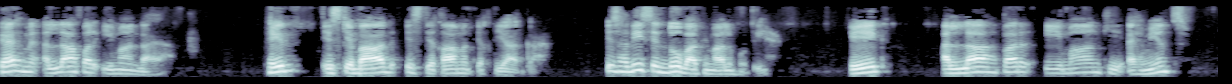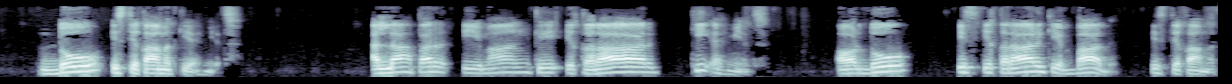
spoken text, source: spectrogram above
کہ میں اللہ پر ایمان لایا۔ پھر اس کے بعد استقامت اختیار کر اس حدیث سے دو باتیں معلوم ہوتی ہیں۔ ایک اللہ پر ایمان کی اہمیت، دو استقامت کی اہمیت۔ اللہ پر ایمان کے اقرار کی اہمیت اور دو اس اقرار کے بعد استقامت۔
